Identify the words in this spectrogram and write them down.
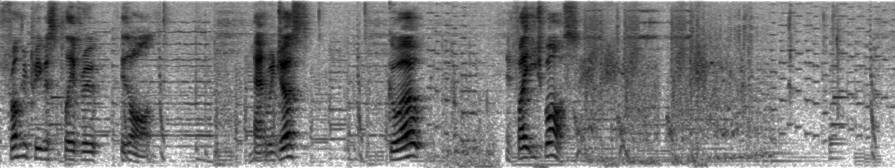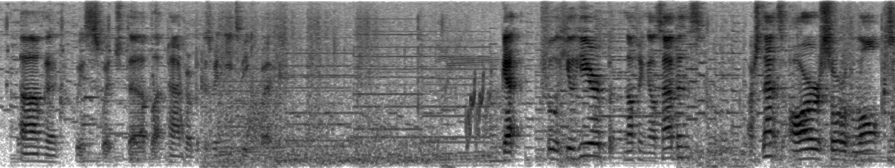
from your previous playthrough is on. And we just go out and fight each boss. I'm gonna quickly switch to Black Panther because we need to be quick. Get full heal here, but nothing else happens. Our stats are sort of locked.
